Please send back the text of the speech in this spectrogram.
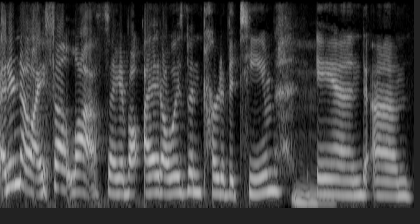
I don't know, I felt lost. I, have, I had always been part of a team. And um,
